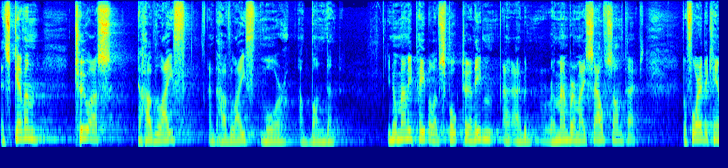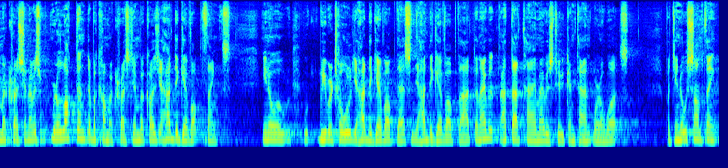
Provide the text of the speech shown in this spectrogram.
It's given to us to have life and to have life more abundant. You know, many people have spoke to, and even uh, I would remember myself sometimes, before I became a Christian, I was reluctant to become a Christian because you had to give up things. You know, we were told you had to give up this and you had to give up that. And I was, at that time, I was too content where I was. But you know something?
